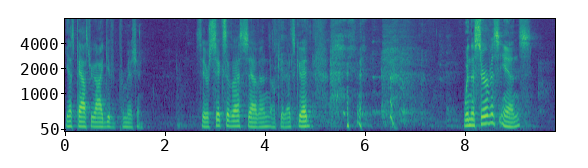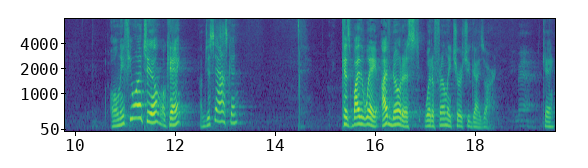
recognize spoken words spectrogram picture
Yes, Pastor, I give permission? So there's six of us, seven. Okay, that's good. when the service ends, only if you want to, okay? I'm just asking. Because, by the way, I've noticed what a friendly church you guys are. Okay?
